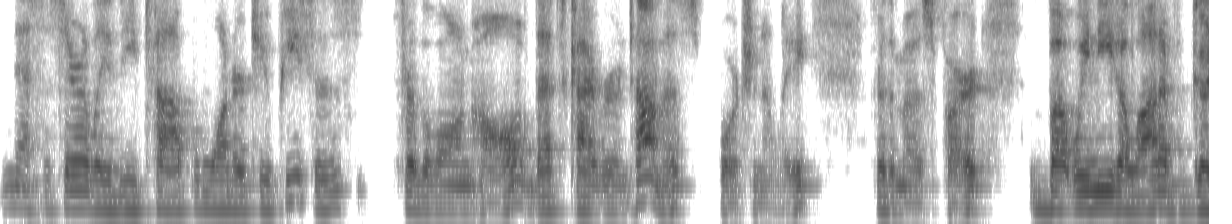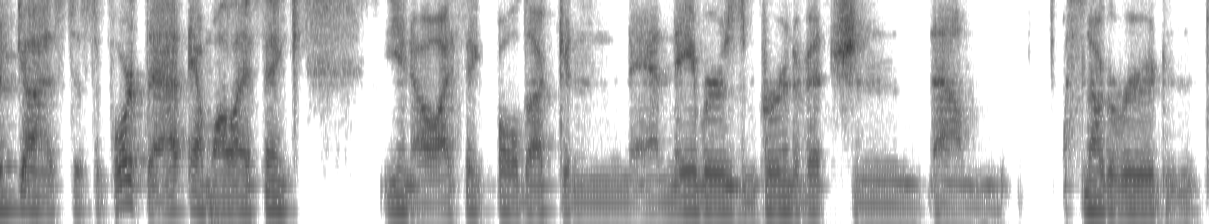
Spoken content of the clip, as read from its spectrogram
necessarily the top one or two pieces for the long haul. That's Kyrou and Thomas, fortunately, for the most part. But we need a lot of good guys to support that. And while I think, you know, I think Bolduc and and Neighbors and Perunovich and um, Snuggerud and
